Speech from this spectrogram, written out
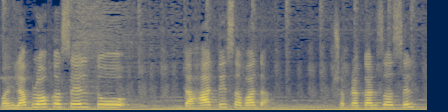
पहिला ब्लॉक असेल तो दहा ते सव्वा दहा अशा प्रकारचा असेल.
